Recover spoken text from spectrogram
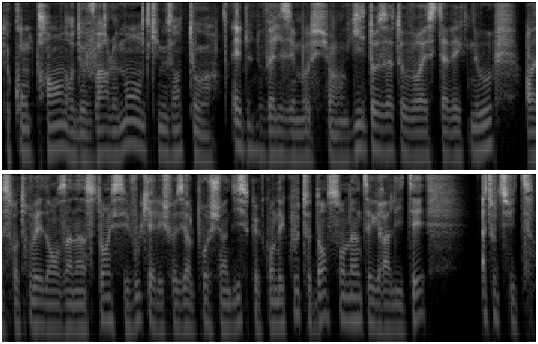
de comprendre, de voir le monde qui nous entoure. Et de nouvelles émotions. Guy Tosato, vous restez avec nous. On va se retrouver dans un instant et c'est vous qui allez choisir le prochain disque qu'on écoute dans son intégralité. À tout de suite.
